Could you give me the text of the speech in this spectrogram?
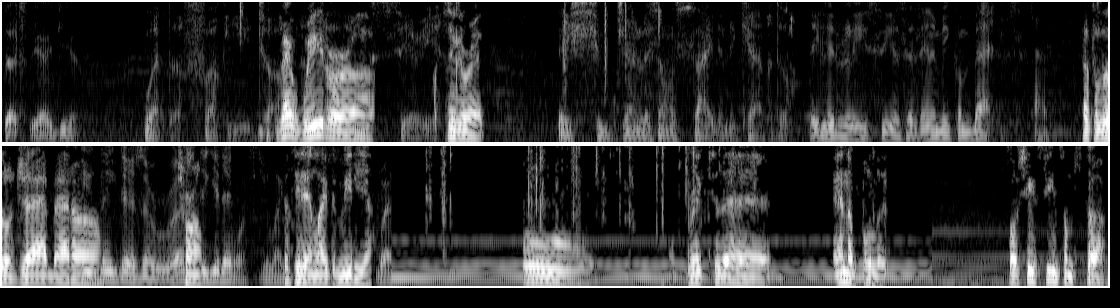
That's the idea. What the fuck are you talking Is that weed or uh, a serious? cigarette? They shoot journalists on sight in the Capitol. They literally see us as enemy combatants. That's a little jab at uh, you think there's a rush Trump to get it? because he didn't like the media. Ooh, a brick to the head and a bullet. So she's seen some stuff.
